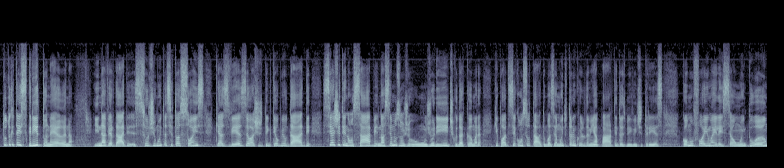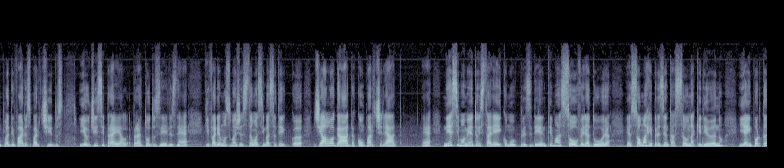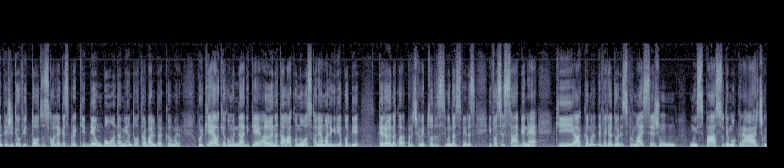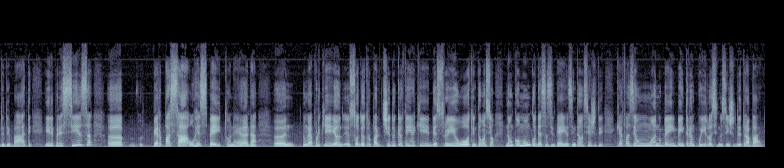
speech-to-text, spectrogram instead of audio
tudo que está escrito, né, Ana? E, na verdade, surgem muitas situações que, às vezes, eu acho que tem que ter humildade. Se a gente não sabe, nós temos um, um jurídico da Câmara que pode ser consultado, mas é muito tranquilo da minha parte, em 2023, como foi uma eleição muito ampla de vários partidos, e eu disse para ela, para todos eles, né, que faremos uma gestão assim bastante uh, dialogada, compartilhada. É. Nesse momento eu estarei como presidente, mas sou vereadora, é só uma representação naquele ano e é importante a gente ouvir todos os colegas para que dê um bom andamento ao trabalho da Câmara, porque é o que a comunidade quer. A Ana está lá conosco, né? é uma alegria poder ter a Ana praticamente todas as segundas-feiras e você sabe né, que a Câmara de Vereadores, por mais seja um, um espaço democrático de debate, ele precisa uh, perpassar o respeito, né, Ana? Uh, não é porque eu, eu sou de outro partido que eu tenha que destruir o outro. Então, assim, ó, não comungo dessas ideias. Então, assim, a gente quer fazer um ano bem, bem tranquilo, assim, no sentido de trabalho.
